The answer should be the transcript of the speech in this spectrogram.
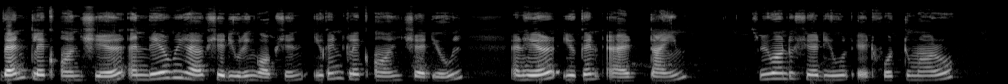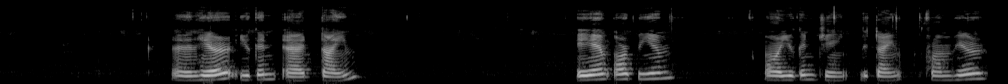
Then click on share and there we have scheduling option. You can click on schedule and here you can add time so we want to schedule it for tomorrow. And here you can add time am or pm or you can change the time from here.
